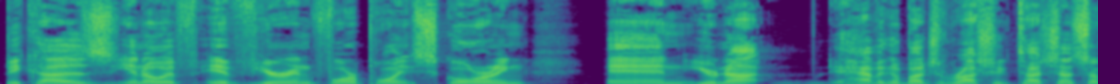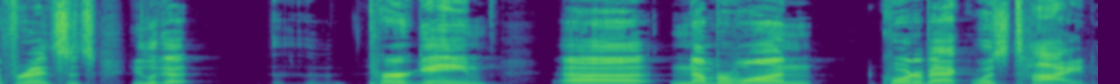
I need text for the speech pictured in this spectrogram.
because, you know, if if you're in four point scoring and you're not having a bunch of rushing touchdowns. So for instance, you look at per game, uh number one quarterback was tied.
